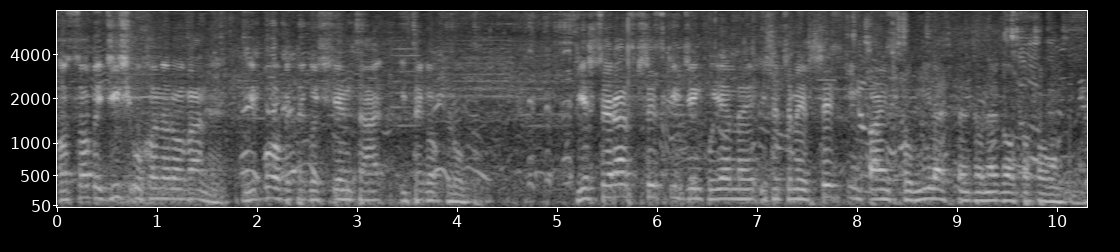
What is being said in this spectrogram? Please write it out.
osoby dziś uhonorowane, nie byłoby tego święta i tego klubu. Jeszcze raz wszystkim dziękujemy i życzymy wszystkim Państwu mile spędzonego popołudnia.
